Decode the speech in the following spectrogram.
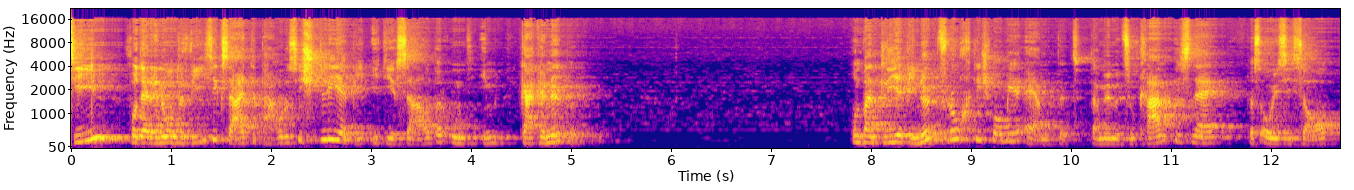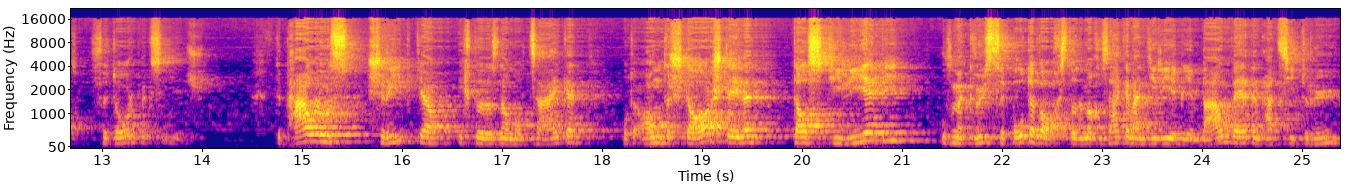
Ziel von dieser Unterweisung, sagt der Paulus, ist die Liebe in dir selber und im Gegenüber. Und wenn die Liebe nicht die Frucht ist, die wir ernten, dann müssen wir zur Kenntnis nehmen, dass unsere Saat verdorben war. Der Paulus schreibt ja, ich tue das nochmal zeigen, oder anders darstellen, dass die Liebe auf einem gewissen Boden wächst. Oder man kann sagen, wenn die Liebe ein Baum wäre, dann hat sie drei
